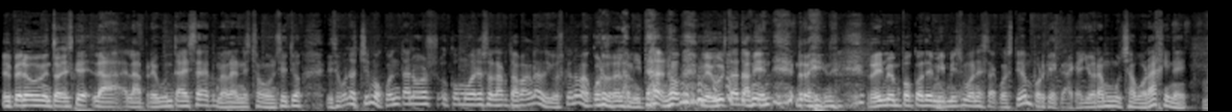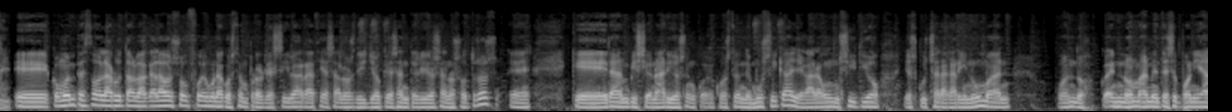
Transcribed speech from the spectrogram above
Espera un momento, es que la, la pregunta esa me la han hecho en algún sitio. Dice, bueno, Chimo, cuéntanos cómo eres el Ruta Bagdad. Digo, es que no me acuerdo de la mitad, ¿no? Me gusta también reír- reírme un poco de mí mismo en esta cuestión, porque aquello era mucha vorágine. Eh, ¿Cómo empezó la Ruta al Bacalao? Eso fue una cuestión progresiva gracias a los DJs anteriores a nosotros, eh, que eran visionarios en cu- cuestión de música, llegar a un sitio y escuchar a Gary Newman, cuando normalmente se ponía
